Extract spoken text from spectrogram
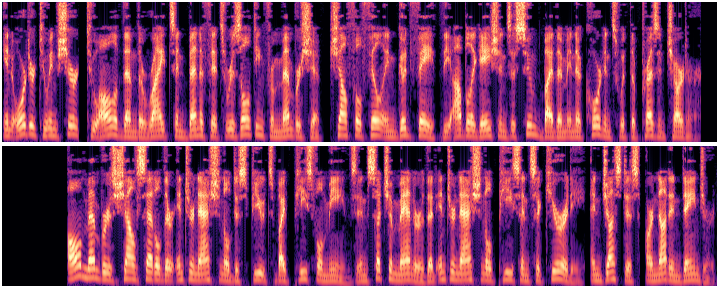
in order to ensure, to all of them the rights and benefits resulting from membership, shall fulfill in good faith the obligations assumed by them in accordance with the present Charter. All members shall settle their international disputes by peaceful means in such a manner that international peace and security, and justice, are not endangered.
